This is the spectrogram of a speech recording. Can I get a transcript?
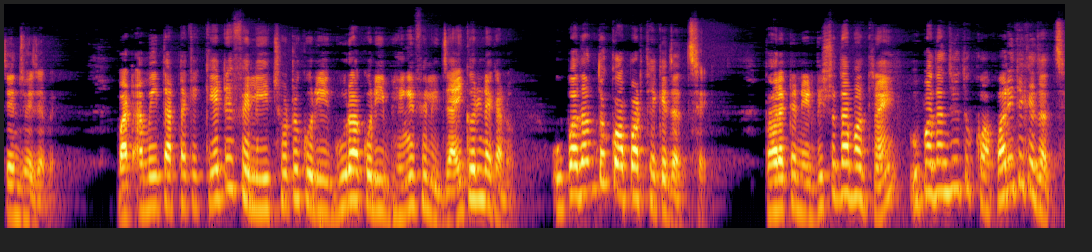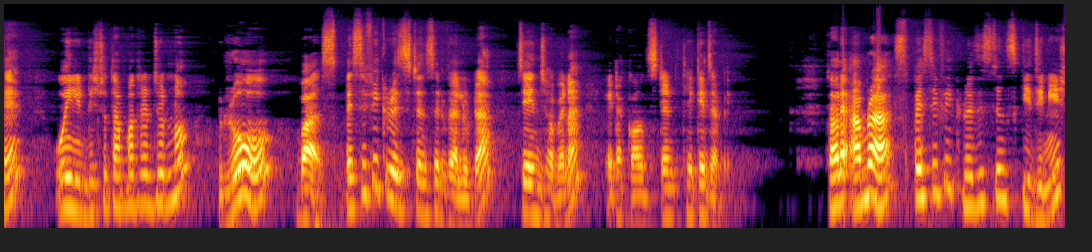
চেঞ্জ হয়ে যাবে। বাট আমি তারটাকে কেটে ফেলি, ছোট করি, গুঁড়া করি, ভেঙে ফেলি, যাই করি না কেন, উপাদান তো কপার থেকে যাচ্ছে। তাহলে একটা নির্দিষ্ট তাপমাত্রায় উপাদান যেহেতু কপারই থেকে যাচ্ছে, ওই নির্দিষ্ট তাপমাত্রার জন্য রো বা স্পেসিফিক রেজিস্ট্যান্সের ভ্যালুটা চেঞ্জ হবে না, এটা কনস্ট্যান্ট থেকে যাবে। তাহলে আমরা স্পেসিফিক রেজিস্ট্যান্স কি জিনিস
